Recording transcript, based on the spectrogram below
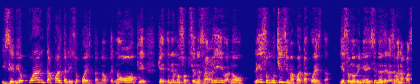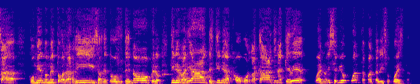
y se vio cuánta falta le hizo Cuesta, ¿no? Que no, que, que tenemos opciones arriba, no. Le hizo muchísima falta a Cuesta. Y eso lo venía diciendo desde la semana pasada, comiéndome todas las risas de todos ustedes. No, pero tiene variantes, tiene a, o Bordacar, tiene que ver. Bueno, ahí se vio cuánta falta le hizo Cuesta.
